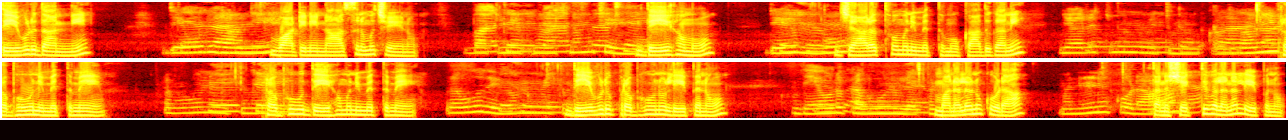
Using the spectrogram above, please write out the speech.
దేవుడు దాన్ని వాటిని నాశనము చేయను. దేహము జారత్వము నిమిత్తము కాదు గాని ప్రభువు నిమిత్తమే. ప్రభువు దేహము నిమిత్తమే. దేవుడు ప్రభువును లేపెను. దేవుడు ప్రభువును లేప మనలను కూడా మనల్ని కూడా తన శక్తి వలన లేపును.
